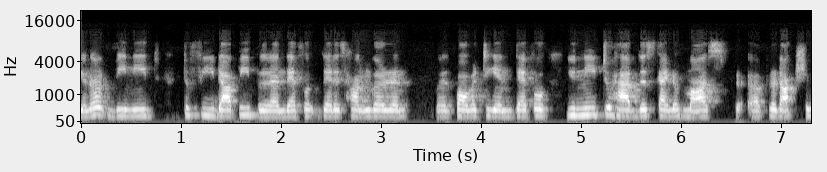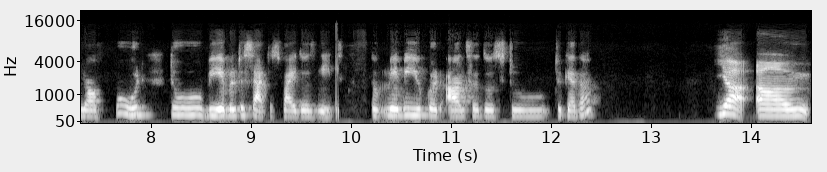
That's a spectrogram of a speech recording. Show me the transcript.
you know, we need to feed our people, and therefore there is hunger and well, poverty, and therefore you need to have this kind of mass uh, production of food to be able to satisfy those needs. So maybe you could answer those two together. Yeah, um,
